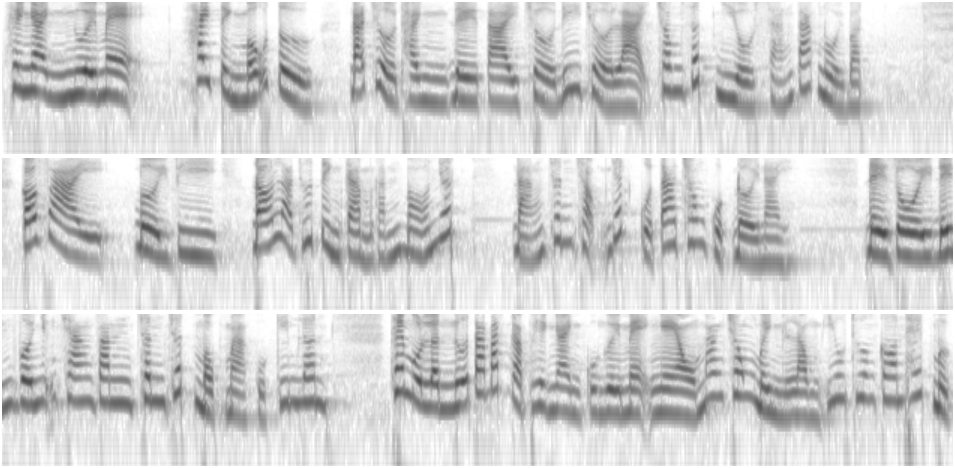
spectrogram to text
Hình ảnh người mẹ hay tình mẫu tử đã trở thành đề tài trở đi trở lại trong rất nhiều sáng tác nổi bật. Có phải bởi vì đó là thứ tình cảm gắn bó nhất, đáng trân trọng nhất của ta trong cuộc đời này. Để rồi đến với những trang văn chân chất mộc mạc của Kim Lân. Thêm một lần nữa ta bắt gặp hình ảnh của người mẹ nghèo mang trong mình lòng yêu thương con hết mực.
